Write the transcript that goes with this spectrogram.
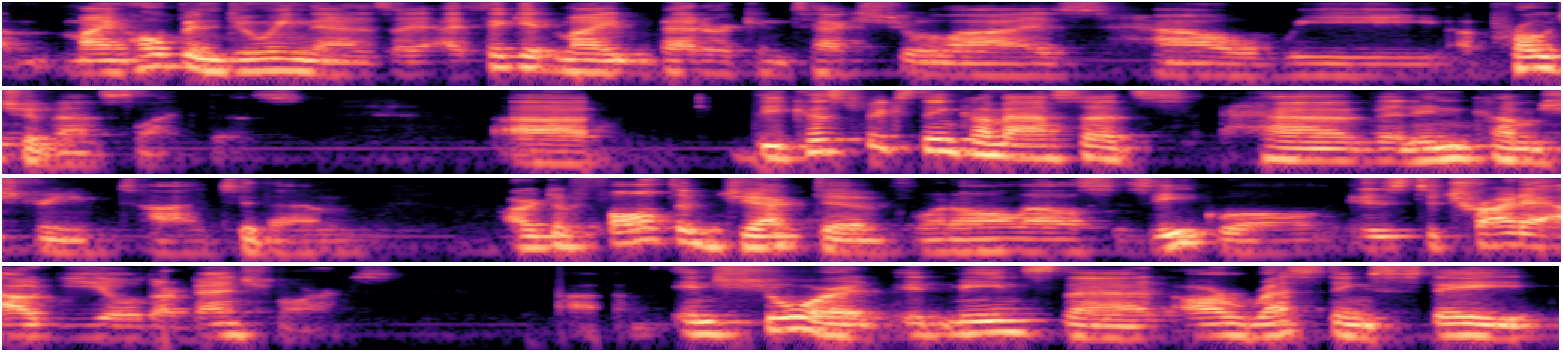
Um, my hope in doing that is I, I, think it might better contextualize how we approach events like this. Uh, because fixed income assets have an income stream tied to them, our default objective, when all else is equal, is to try to outyield our benchmarks. Uh, in short, it means that our resting state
